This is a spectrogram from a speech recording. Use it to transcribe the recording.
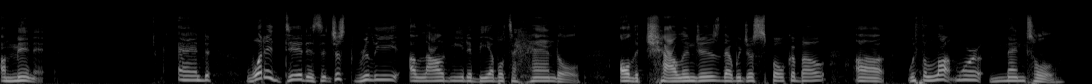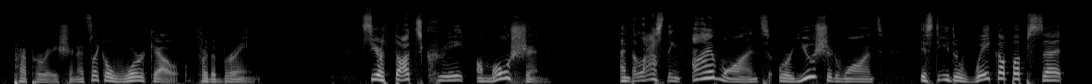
a minute. And what it did is it just really allowed me to be able to handle all the challenges that we just spoke about uh, with a lot more mental preparation. It's like a workout for the brain. See, our thoughts create emotion. And the last thing I want, or you should want, is to either wake up upset,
